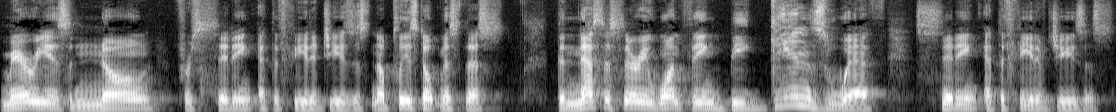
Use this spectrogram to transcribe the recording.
Mary is known for sitting at the feet of Jesus. Now, please don't miss this the necessary one thing begins with sitting at the feet of Jesus.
